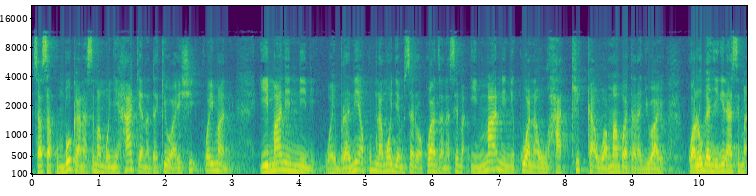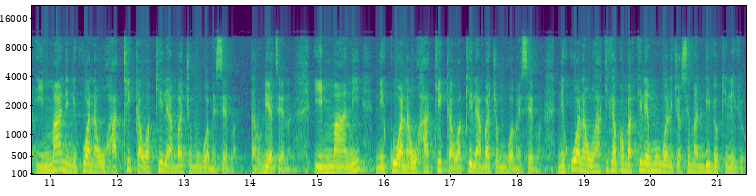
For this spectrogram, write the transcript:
Sasa kumbuka anasema mwenye haki anatakiwa aishi kwa imani imani ni nini? Waibrania 11 mstari wa kwanza anasema imani ni kuwa na uhakika wa mambo yatarajiwayo. Kwa lugha nyingine anasema imani ni kuwa na uhakika wa kile ambacho mungu amesema. Tarudia tena. Imani ni kuwa na uhakika wa kile ambacho mungu amesema. Ni kuwa na uhakika kwamba kile mungu alichosema ndivyo kilivyo.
